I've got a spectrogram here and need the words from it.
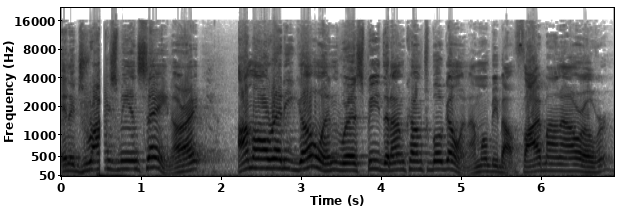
and it drives me insane. All right, I'm already going with a speed that I'm comfortable going. I'm gonna be about five mile an hour over.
